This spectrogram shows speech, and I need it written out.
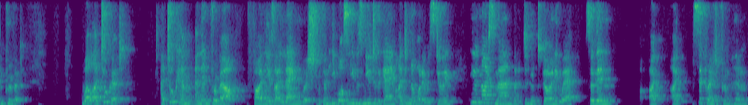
improve it. Well, I took it. I took him. And then for about five years, I languished with him. He was, he was new to the game. I didn't know what I was doing. He was a nice man, but it didn't go anywhere. So then I, I separated from him.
